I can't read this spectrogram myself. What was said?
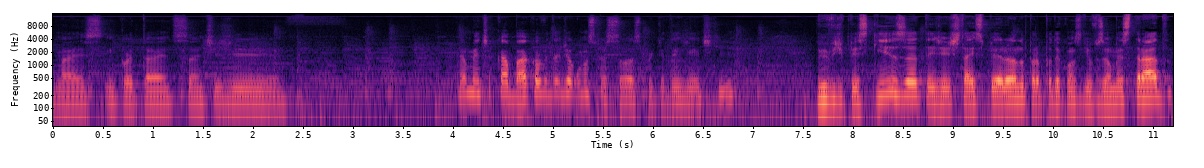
mais importantes antes de realmente acabar com a vida de algumas pessoas, porque tem gente que vive de pesquisa, tem gente que está esperando para poder conseguir fazer um mestrado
